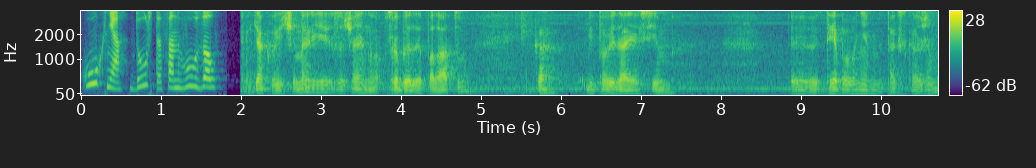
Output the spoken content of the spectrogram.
кухня, душ та санвузол. Дякуючи мерії, звичайно, зробили палату, яка відповідає всім е, требуванням, так скажемо.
